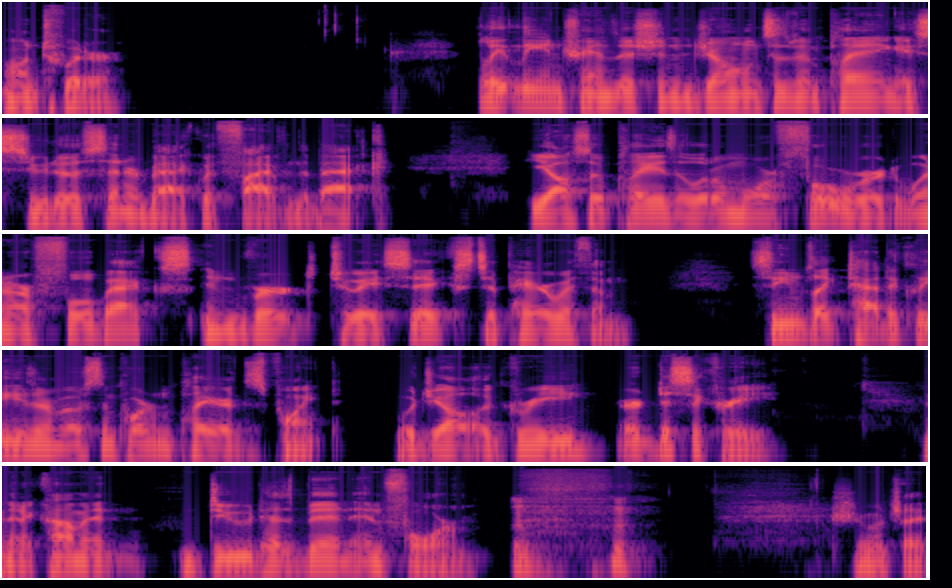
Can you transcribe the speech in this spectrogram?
on Twitter. Lately in transition, Jones has been playing a pseudo center back with five in the back. He also plays a little more forward when our fullbacks invert to a six to pair with him. Seems like tactically he's our most important player at this point. Would y'all agree or disagree? And then a comment, dude has been in form. Which I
